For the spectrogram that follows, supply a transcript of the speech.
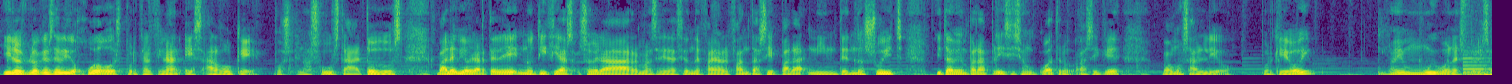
Y los bloques de videojuegos, porque al final es algo que pues, nos gusta a todos, ¿vale? Voy a hablarte de noticias sobre la remasterización de Final Fantasy para Nintendo Switch y también para PlayStation 4. Así que vamos al lío, porque hoy hay un muy buen expreso.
